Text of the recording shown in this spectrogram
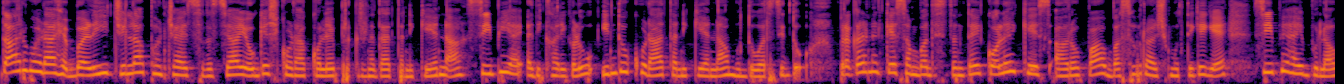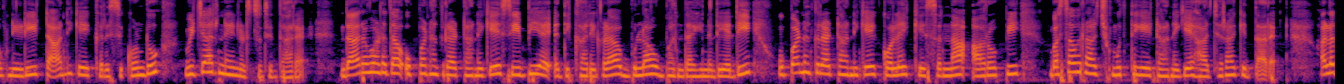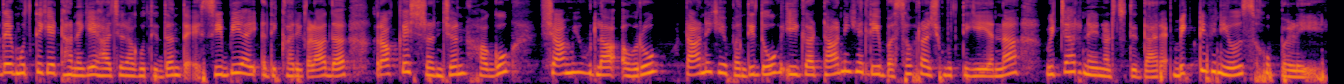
ಧಾರವಾಡ ಹೆಬ್ಬಳ್ಳಿ ಜಿಲ್ಲಾ ಪಂಚಾಯತ್ ಸದಸ್ಯ ಯೋಗೇಶ್ ಗೌಡ ಕೊಲೆ ಪ್ರಕರಣದ ತನಿಖೆಯನ್ನ ಸಿಬಿಐ ಅಧಿಕಾರಿಗಳು ಇಂದು ಕೂಡ ತನಿಖೆಯನ್ನ ಮುಂದುವರೆಸಿದ್ದು. ಪ್ರಕರಣಕ್ಕೆ ಸಂಬಂಧಿಸಿದಂತೆ ಕೊಲೆ ಕೇಸ್ ಆರೋಪ ಬಸವರಾಜ್ ಮುತ್ತಿಗೆಗೆ ಸಿಬಿಐ ಬುಲಾವ್ ನೀಡಿ ಠಾಣೆಗೆ ಕರೆಸಿಕೊಂಡು ವಿಚಾರಣೆ ನಡೆಸುತ್ತಿದ್ದಾರೆ. ಧಾರವಾಡದ ಉಪನಗರ ಠಾಣೆಗೆ ಸಿಬಿಐ ಅಧಿಕಾರಿಗಳ ಬುಲಾವ್ ಬಂದ ಹಿನ್ನೆಲೆಯಲ್ಲಿ ಉಪನಗರ ಠಾಣೆಗೆ ಕೊಲೆ ಕೇಸನ್ನ ಆರೋಪಿ ಬಸವರಾಜ್ ಮುತ್ತಿಗೆ ಠಾಣೆಗೆ ಹಾಜರಾಗಿದ್ದಾರೆ. ಅಲ್ಲದೆ ಮುತ್ತಿಗೆ ಠಾಣೆಗೆ ಹಾಜರಾಗುತ್ತಿದ್ದಂತೆ ಸಿಬಿಐ ಅಧಿಕಾರಿಗಳಾದ ರಾಕೇಶ್ ರಂಜನ್ ಹಾಗೂ ಶಾಮಿವುಲ್ಲಾ ಅವರು ಠಾಣೆಗೆ ಬಂದಿದ್ದು, ಈಗ ಠಾಣೆಯಲ್ಲಿ ಬಸವರಾಜ್ ಮುತ್ತಿಗೆಯನ್ನ ವಿಚಾರಣೆ ನಡೆಸುತ್ತಿದ್ದಾರೆ. Big TV news Hubballi.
